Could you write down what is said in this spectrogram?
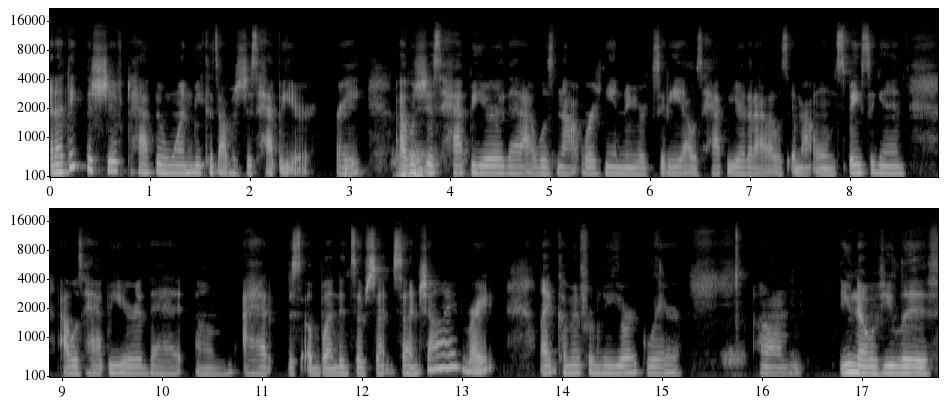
And I think the shift happened one because I was just happier right? I was just happier that I was not working in New York City. I was happier that I was in my own space again. I was happier that um, I had this abundance of sun- sunshine, right? Like coming from New York, where, um, you know, if you live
